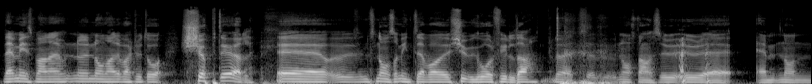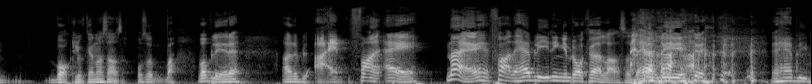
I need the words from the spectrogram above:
Den minns man när någon hade varit ute och köpt öl. Eh, någon som inte var 20 år fyllda. Du vet, någonstans ur, ur eh, någon baklucka någonstans. Och så bara, vad blir det? Ja, det blir, nej, fan, nej. Nej, fan, det här blir ingen bra kväll alltså. Det här blir, det här blir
